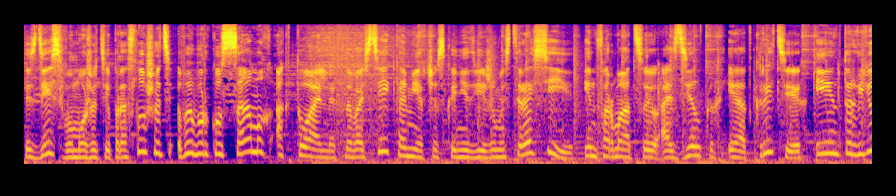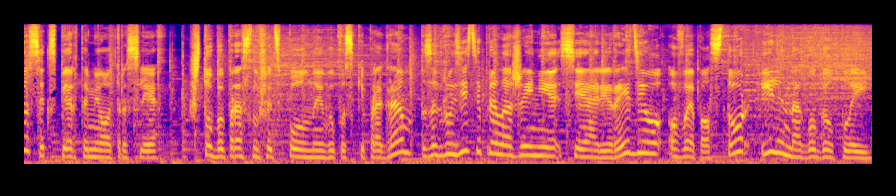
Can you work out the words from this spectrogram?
Здесь вы можете прослушать выборку самых актуальных новостей коммерческой недвижимости России, информацию о сделках и открытиях и интервью с экспертами отрасли. Чтобы прослушать полные выпуски программ, загрузите приложение Сиари Radio в Apple Store или на Google Play.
